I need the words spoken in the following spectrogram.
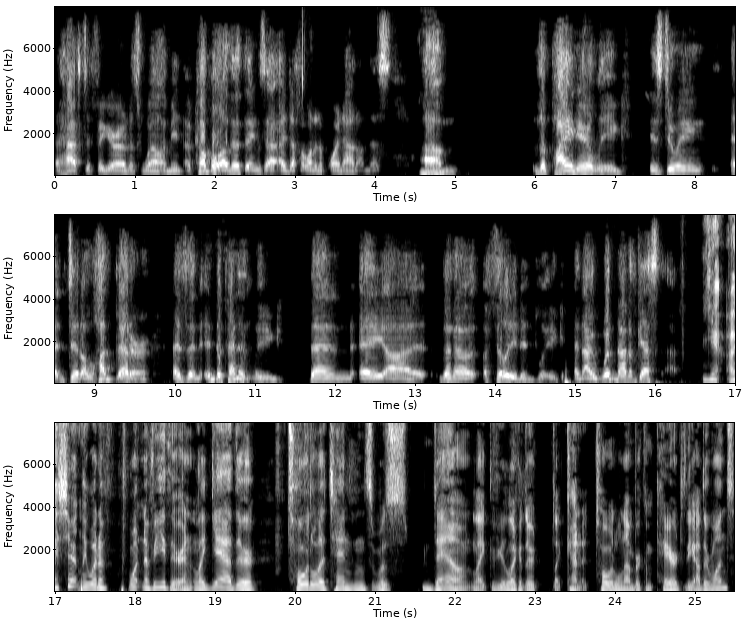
have to figure out as well. I mean, a couple other things I definitely wanted to point out on this. Mm-hmm. Um, the Pioneer League is doing did a lot better as an independent league than a uh, than a affiliated league, and I would not have guessed that. Yeah, I certainly would have wouldn't have either. And like, yeah, their total attendance was down. Like, if you look at their like kind of total number compared to the other ones,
